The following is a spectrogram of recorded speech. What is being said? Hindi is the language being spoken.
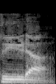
क्रीडा।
